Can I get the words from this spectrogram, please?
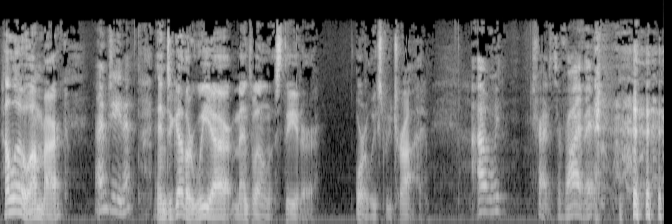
Hello, I'm Mark, I'm Gina. and together we are Mental Illness Theater, or at least we try. Uh, we try to survive it.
